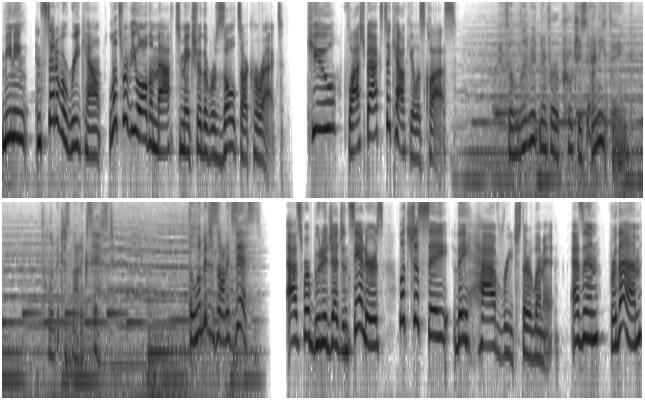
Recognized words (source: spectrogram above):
Meaning, instead of a recount, let's review all the math to make sure the results are correct. Cue flashbacks to calculus class. If the limit never approaches anything, the limit does not exist. The limit does not exist. As for Buttigieg and Sanders, let's just say they have reached their limit. As in, for them,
